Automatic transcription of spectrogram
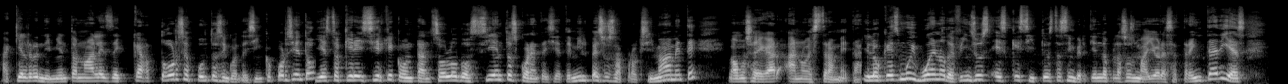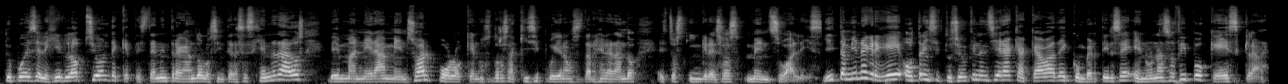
aquí el rendimiento anual es de 14.55% y esto quiere decir que con tan solo 247 mil pesos aproximadamente vamos a llegar a nuestra meta. Y lo que es muy bueno de Finsus es que si tú estás invirtiendo a plazos mayores a 30 días, tú puedes elegir la opción de que te estén entregando los intereses generados de manera mensual, por lo que nosotros aquí sí pudiéramos estar generando estos ingresos mensuales. Y también agregué otra institución financiera que acaba de convertirse en una Sofipo que es Clar.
